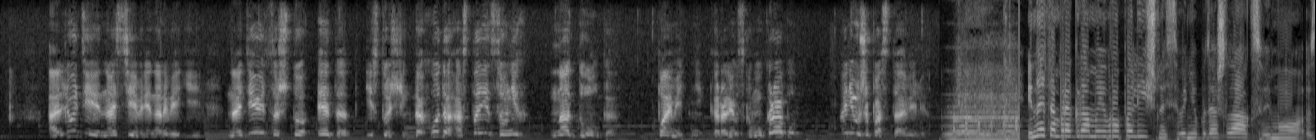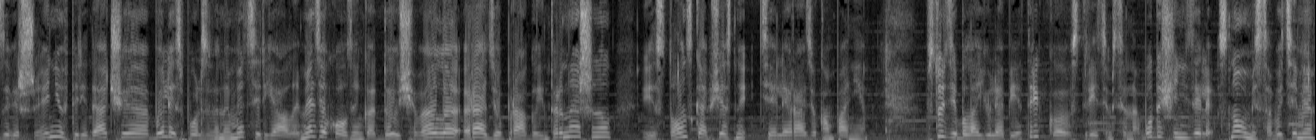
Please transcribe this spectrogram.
А люди на севере Норвегии надеются, что этот источник дохода останется у них надолго. Памятник королевскому крабу они уже поставили. И на этом программа «Европа лично» сегодня подошла к своему завершению. В передаче были использованы материалы медиахолдинга Deutsche Welle, Радио Прага Интернешнл и эстонской общественной телерадиокомпании. В студии была Юлия Петрик. Встретимся на будущей неделе с новыми событиями.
